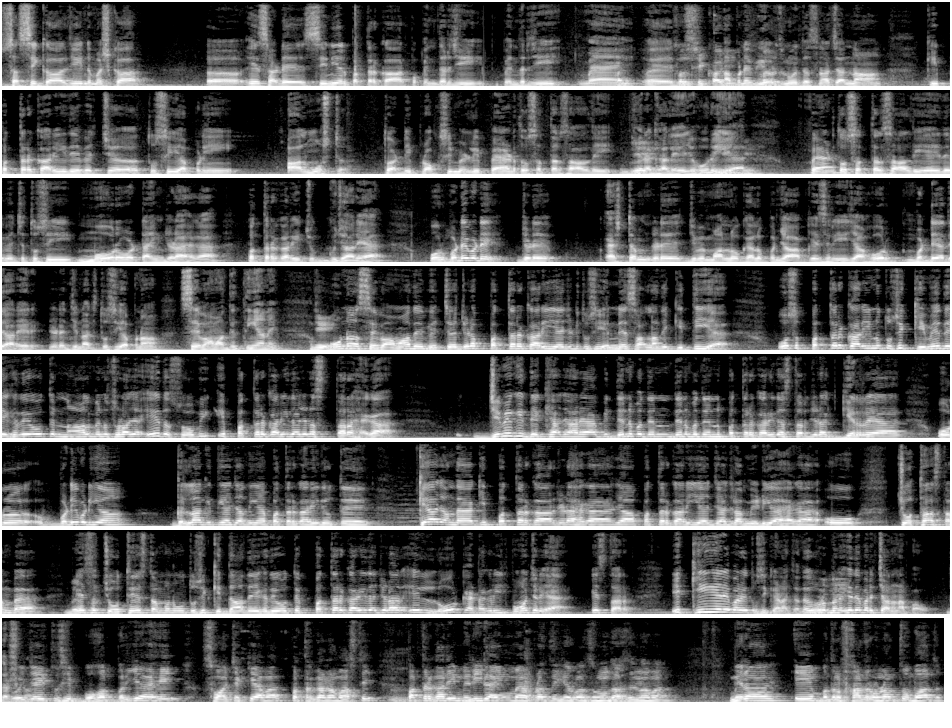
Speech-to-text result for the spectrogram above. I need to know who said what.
Speaker 1: ਸਤਿ ਸ੍ਰੀ ਅਕਾਲ ਜੀ ਨਮਸਕਾਰ। ਇਹ ਸਾਡੇ ਸੀਨੀਅਰ ਪੱਤਰਕਾਰ ਭੁਪਿੰਦਰ ਜੀ। ਭੁਪਿੰਦਰ ਜੀ ਮੈਂ। ਆਪਣੇ ਵਿਊਅਰਸ ਨੂੰ ਦੱਸਣਾ ਚਾਹਨਾ ਕਿ ਪੱਤਰਕਾਰੀ ਦੇ ਵਿੱਚ ਤੁਸੀਂ ਆਪਣੀ ਆਲਮੋਸਟ ਤੁਹਾਡੀ ਅਪਰੋਕਸੀਮੇਟਲੀ 65 ਤੋਂ 70 ਸਾਲ ਦੀ ਮੇਰਾ ਖਿਆਲ ਏਜ ਹੋ ਰਹੀ ਹੈ।
Speaker 2: ਜੀ।
Speaker 1: 65 ਤੋਂ 70 ਸਾਲ ਦੀ ਏਜ ਦੇ ਵਿੱਚ ਤੁਸੀਂ ਮੋਰ ਓਵਰ ਟਾਈਮ ਜਿਹੜਾ ਹੈਗਾ ਪੱਤਰਕਾਰੀ ਚ ਗੁਜ਼ਾਰਿਆ ਔਰ ਵੱਡੇ ਵੱਡੇ ਜਿਹੜੇ ਇਸ ਟਾਈਮ ਜਿਹੜੇ ਜਿਵੇਂ ਮੰਨ ਲਓ ਕਹਿ ਲਓ ਪੰਜਾਬ ਕੇਸਰੀ ਜਾਂ ਹੋਰ ਵੱਡੇ ਅਧਿਆਰੇ ਜਿਹੜੇ ਜਿਨ੍ਹਾਂ 'ਚ ਤੁਸੀਂ ਆਪਣਾ ਸੇਵਾਵਾਂ ਦਿੱਤੀਆਂ ਨੇ। ਉਹਨਾਂ ਸੇਵਾਵਾਂ ਦੇ ਵਿੱਚ ਜਿਹੜਾ ਪੱਤਰਕਾਰੀ ਹੈ ਜਿਹੜੀ ਤੁਸੀਂ ਇੰਨੇ ਸਾਲਾਂ ਦੀ ਕੀਤੀ ਹੈ ਉਸ ਪੱਤਰਕਾਰੀ ਨੂੰ ਤੁਸੀਂ ਕਿਵੇਂ ਦੇਖਦੇ ਹੋ ਤੇ ਨਾਲ ਮੈਨੂੰ ਥੋੜਾ ਜਿਹਾ ਇਹ ਦੱਸੋ ਵੀ ਇਹ ਪੱਤਰਕਾਰੀ ਦਾ ਜਿਹੜਾ ਸਤਰ ਹੈਗਾ ਜਿਵੇਂ ਕਿ ਦੇਖਿਆ ਜਾ ਰਿਹਾ ਵੀ ਦਿਨ ਬ ਦਿਨ ਦਿਨ ਬ ਦਿਨ ਪੱਤਰਕਾਰੀ ਦਾ ਸਤਰ ਜਿਹੜਾ ਗਿਰ ਰਿਹਾ ਹੈ ਔਰ ਵੱਡੀ ਵੱਡੀਆਂ ਗੱਲਾਂ ਕੀਤੀਆਂ ਜਾਂਦੀਆਂ ਪੱਤਰਕਾਰੀ ਦੇ ਉੱਤੇ ਕਿਹਾ ਜਾਂਦਾ ਹੈ ਕਿ ਪੱਤਰਕਾਰ ਜਿਹੜਾ ਹੈਗਾ ਜਾਂ ਪੱਤਰਕਾਰੀ ਹੈ ਜਾਂ ਜਿਹੜਾ ਮੀਡੀਆ ਹੈਗਾ ਉਹ ਚੌਥਾ ਸਤੰਭ ਹੈ। ਇਸ ਚੌਥੇ ਸਤੰਭ ਨੂੰ ਤੁਸੀਂ ਕਿੱਦਾਂ ਦੇਖਦੇ ਹੋ ਤੇ ਪੱਤਰਕਾਰੀ ਦਾ ਜਿਹੜਾ ਇਹ ਲੋਅਰ ਕੈਟਾਗਰੀ 'ਚ ਪਹੁੰਚ ਰਿਹਾ ਹੈ ਇਸ ਸਤਰ ਇਹ ਕੀ ਇਹਦੇ ਬਾਰੇ ਤੁਸੀਂ ਕਹਿਣਾ ਚਾਹੁੰਦੇ ਹੋ? ਮੈਨੂੰ ਇਹਦੇ ਬਾਰੇ ਚਾਨਣਾ ਪਾਓ ਦਰਸ਼ਕਾਂ
Speaker 2: ਜੀ ਤੁਸੀਂ ਬਹੁਤ ਵਧੀਆ ਇਹ ਸਵਾਲ ਚੱਕਿਆ ਵਾ ਪੱਤਰਕਾਰਾਂ ਵਾਸਤੇ। ਪੱਤਰਕਾਰੀ ਮੇਰੀ ਲਾਈਨ ਮੈਂ ਆਪਣਾ ਤਜਰਬਾ ਤੁਹਾਨੂੰ ਦੱਸ ਦਿੰਦਾ ਵਾ। ਮੇਰਾ ਇਹ ਮਤਲਬ ਫਾਦਰ ਹੋਣਾ ਤੋਂ ਬਾਅਦ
